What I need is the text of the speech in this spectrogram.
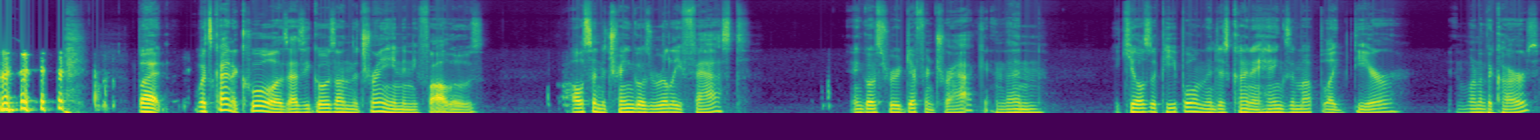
But what's kind of cool is as he goes on the train and he follows, all of a sudden the train goes really fast and goes through a different track, and then he kills the people and then just kind of hangs them up like deer in one of the cars.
